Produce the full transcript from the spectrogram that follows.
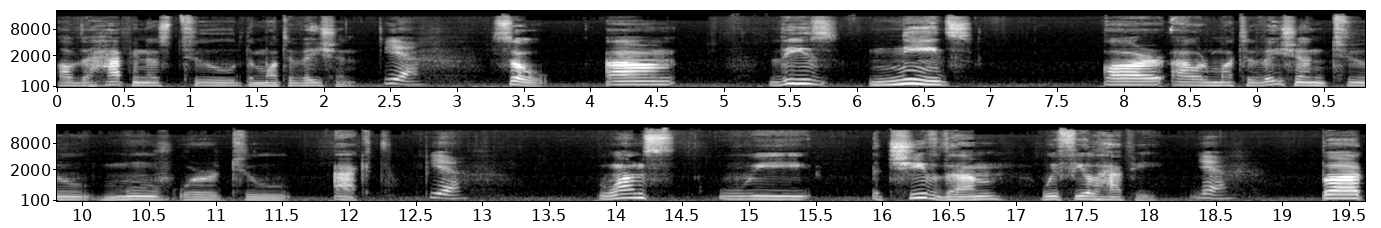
of the happiness to the motivation. Yeah. So, um, these needs are our motivation to move or to act. Yeah. Once we achieve them, we feel happy. Yeah. but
